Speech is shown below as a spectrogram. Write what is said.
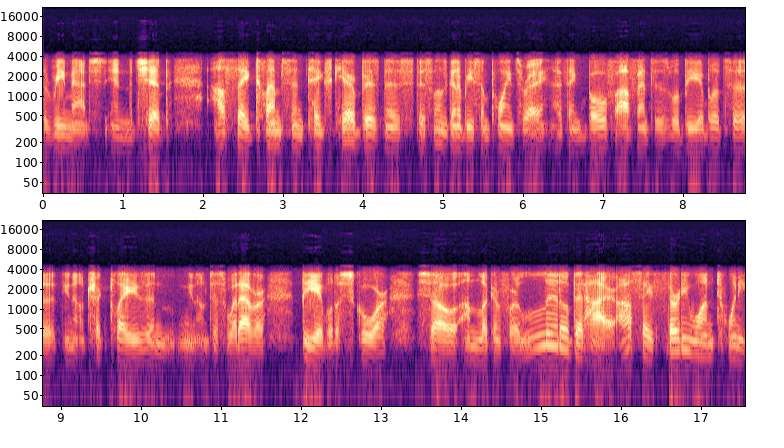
the rematch in the chip. I'll say Clemson takes care of business. This one's going to be some points, Ray. I think both offenses will be able to, you know, trick plays and, you know, just whatever, be able to score. So I'm looking for a little bit higher. I'll say 31 26.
